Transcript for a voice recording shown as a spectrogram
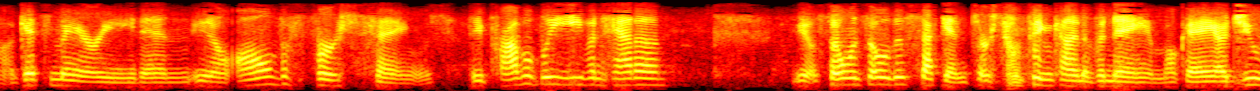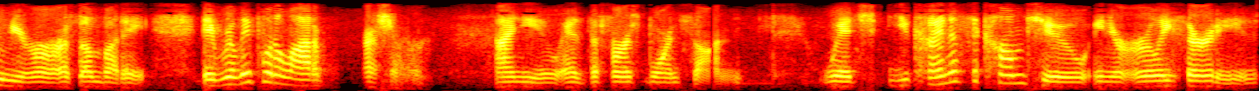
uh, gets married, and you know all the first things. They probably even had a you know, so and so the second or something kind of a name, okay, a junior or somebody. They really put a lot of pressure on you as the firstborn son, which you kind of succumb to in your early 30s.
